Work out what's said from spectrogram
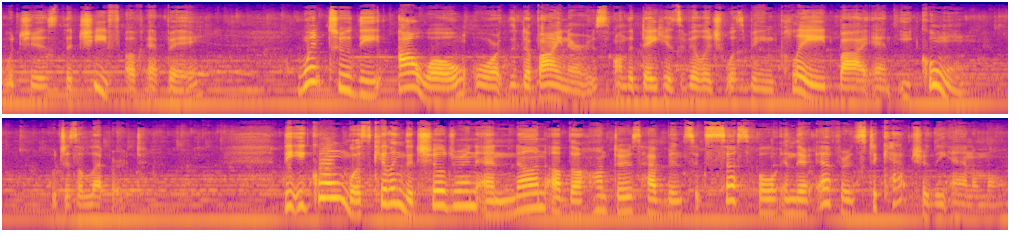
which is the chief of Epe, went to the Awo, or the diviners, on the day his village was being played by an Ikun, which is a leopard. The Ikun was killing the children, and none of the hunters have been successful in their efforts to capture the animal.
